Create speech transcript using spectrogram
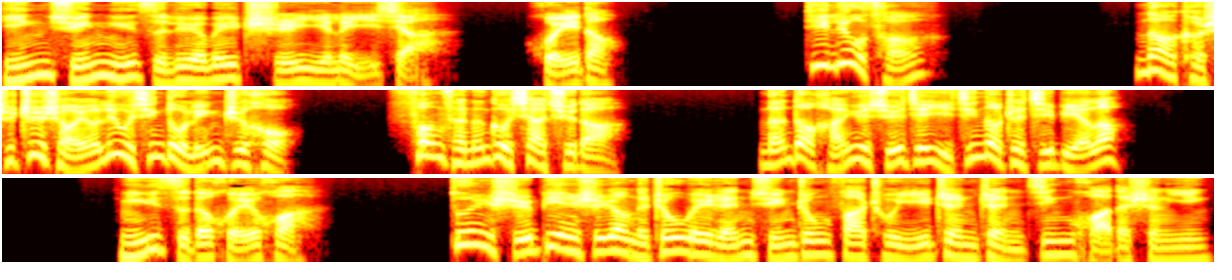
银裙女子略微迟疑了一下，回道：“第六层，那可是至少要六星斗灵之后方才能够下去的。”难道寒月学姐已经到这级别了？女子的回话，顿时便是让的周围人群中发出一阵阵惊哗的声音。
